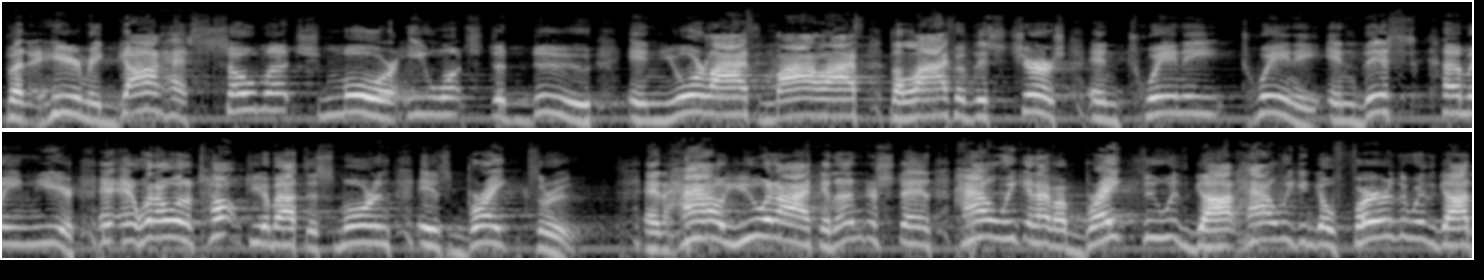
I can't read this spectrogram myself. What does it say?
But hear me, God has so much more He wants to do in your life, my life, the life of this church in 2020, in this coming year. And, and what I want to talk to you about this morning is breakthrough and how you and I can understand how we can have a breakthrough with God, how we can go further with God,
